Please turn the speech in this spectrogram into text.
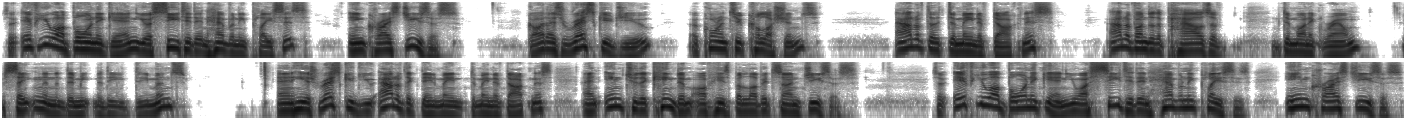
So, if you are born again, you are seated in heavenly places in Christ Jesus. God has rescued you, according to Colossians, out of the domain of darkness, out of under the powers of demonic realm, Satan and the, the demons, and he has rescued you out of the domain, domain of darkness and into the kingdom of his beloved Son Jesus. So if you are born again, you are seated in heavenly places in Christ Jesus.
